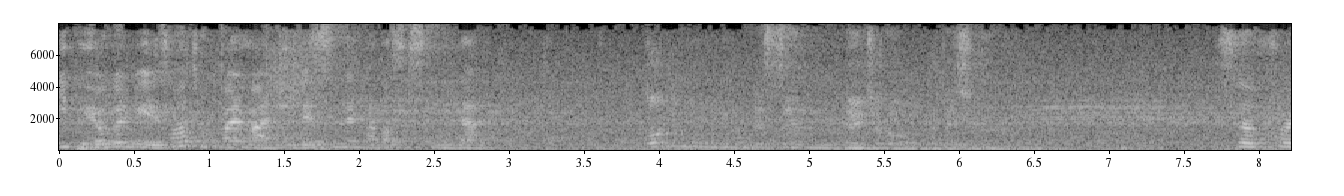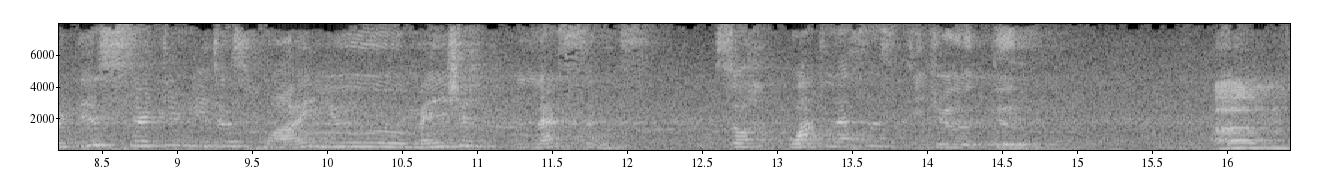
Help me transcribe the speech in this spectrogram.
이 배역을 위해서 정말 많이 레슨을 받았었습니다. 어떤 레슨을 주로 받으시는 거예요? So for this certain reasons why you mentioned lessons. So what lessons did you do? Um,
